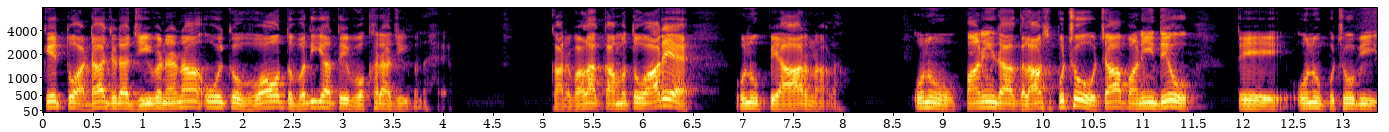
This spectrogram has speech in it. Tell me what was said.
ਕਿ ਤੁਹਾਡਾ ਜਿਹੜਾ ਜੀਵਨ ਹੈ ਨਾ, ਉਹ ਇੱਕ ਬਹੁਤ ਵਧੀਆ ਤੇ ਵੱਖਰਾ ਜੀਵਨ ਹੈ। ਘਰ ਵਾਲਾ ਕੰਮ ਤੋਂ ਆ ਰਿਹਾ ਉਹਨੂੰ ਪਿਆਰ ਨਾਲ ਉਹਨੂੰ ਪਾਣੀ ਦਾ ਗਲਾਸ ਪੁੱਛੋ, ਚਾਹ ਪਾਣੀ ਦਿਓ ਤੇ ਉਹਨੂੰ ਪੁੱਛੋ ਵੀ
